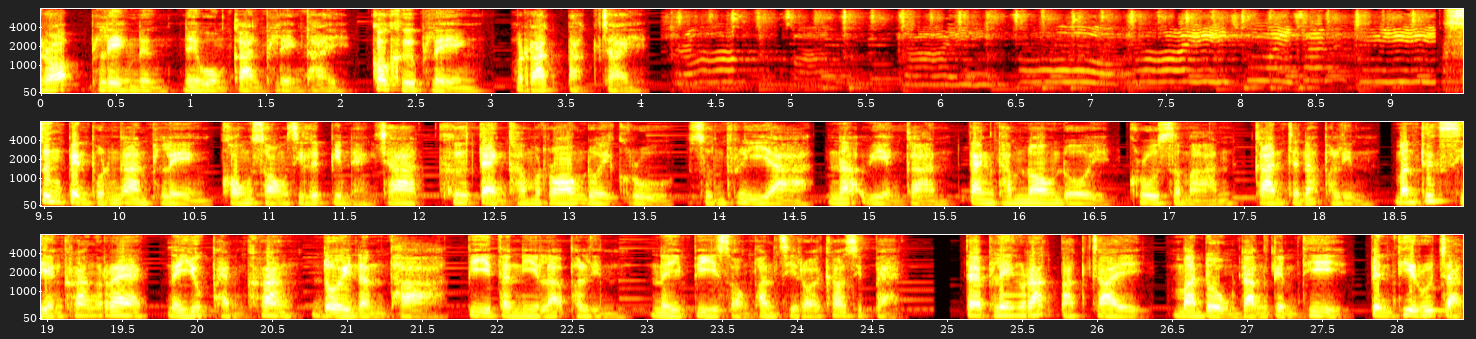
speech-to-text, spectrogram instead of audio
เราะเพลงหนึ่งในวงการเพลงไทยก็คือเพลงรักปักใจ ซึ่งเป็นผลงานเพลงของสองศิลปินแห่งชาติ คือแต่งคำร้องโดยครู สุนทรียา ณ เวียงการ แต่งทำนองโดยครูสมาน การจนะพลิน บันทึกเสียงครั้งแรกในยุคแผ่นครั่ง โดยนันทา ปีตนีละพลิน ในปี 2498แต่เพลงรักปักใจมาโด่งดังเต็มที่เป็นที่รู้จัก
